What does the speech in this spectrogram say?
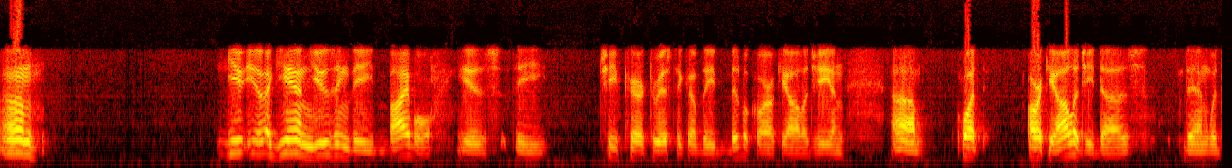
Um, you, you, again, using the Bible is the chief characteristic of the biblical archaeology, and um, what archaeology does then would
